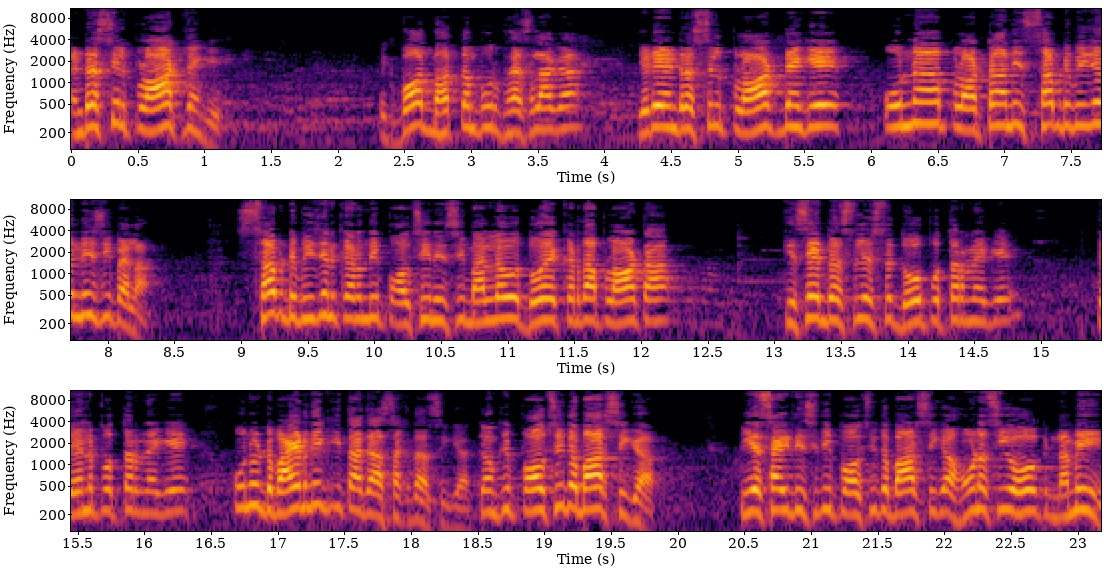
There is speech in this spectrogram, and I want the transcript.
ਇੰਡਸਟਰੀਅਲ ਪਲਾਟ ਨੇਗੇ, ਇੱਕ ਬਹੁਤ ਮਹੱਤਵਪੂਰਨ ਫੈਸਲਾ ਗਾ। ਜਿਹੜੇ ਇੰਡਸਟਰੀਅਲ ਪਲਾਟ ਨੇਗੇ, ਉਹਨਾਂ ਪਲਾਟਾਂ ਦੀ ਸਬ ਡਿਵੀਜ਼ਨ ਨਹੀਂ ਸੀ ਪਹਿਲਾਂ। ਸਬ ਡਿਵੀਜ਼ਨ ਕਰਨ ਦੀ ਪਾਲਿਸੀ ਨਹੀਂ ਸੀ। ਮੰਨ ਲਓ 2 ਏਕੜ ਦਾ ਪਲਾਟ ਆ, ਕਿਸੇ ਇੰਡਸਟਰੀਅਲਿਸਟ ਦੇ ਦੋ ਪੁੱਤਰ ਨੇਗੇ, ਤਿੰਨ ਪੁੱਤਰ ਨੇਗੇ, ਉਹਨੂੰ ਡਿਵਾਈਡ ਨਹੀਂ ਕੀਤਾ ਜਾ ਸਕਦਾ ਸੀਗਾ, ਕਿਉਂਕਿ ਪਾਲਿਸੀ ਤੋਂ ਬਾਹਰ ਸੀਗਾ। ਪੀਐਸਆਈਡੀਸੀ ਦੀ ਪਾਲਿਸੀ ਤੋਂ ਬਾਹਰ ਸੀਗਾ। ਹੁਣ ਅਸੀਂ ਉਹ ਨਵੀਂ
